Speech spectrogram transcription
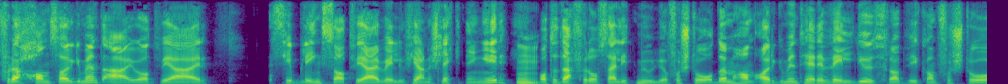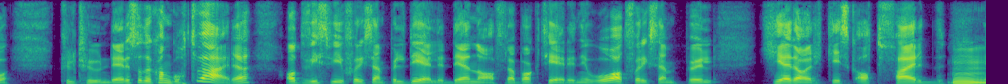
For det, hans argument er jo at vi er siblings, at vi er veldig fjerne slektninger, Mm. og at det derfor også er litt mulig å forstå dem. Han argumenterer veldig ut fra at vi kan forstå kulturen deres. Og det kan godt være at hvis vi f.eks. deler DNA fra bakterienivå, at f.eks. hierarkisk atferd Mm.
